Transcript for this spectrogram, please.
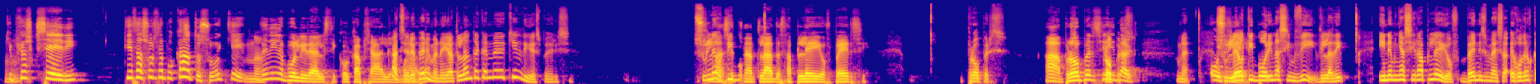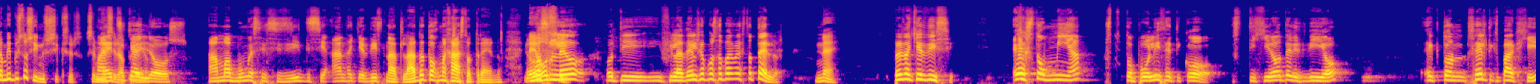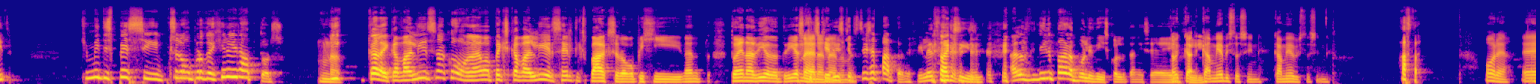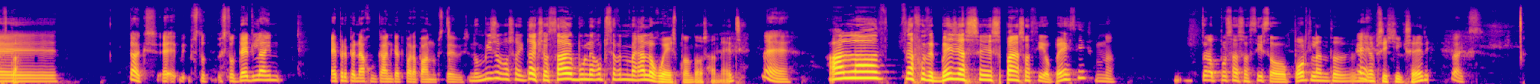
και Μμμ. ποιος ξέρει τι θα σου έρθει από κάτω σου. Οκ, Ναι. δεν είναι πολύ ρεαλιστικό κάποια άλλη Κάτσε ρε, ομάδα. περίμενε. Η Ατλάντα έκανε κηδείες πέρυσι. Σου λέω Θυμάσαι τι... μπο- την Ατλάντα στα playoff πέρσι; Πρόπερση. Α, πρόπερση, Πρόπερση. εντάξει. Ναι. Οκ. Σου λέω τι μπορεί να συμβεί. Δηλαδή, είναι μια σειρά playoff. Μπαίνεις μέσα. Εγώ δεν έχω καμία εμπιστοσύνη στους Sixers σε Μα μια έτσι σειρά κι playoff. αλλιώς, άμα μπούμε στη συζήτηση αν θα κερδίσει την Ατλάντα, το έχουμε χάσει το τρένο. Ναι, Εγώ σου όχι. λέω ότι η Φιλαδέλφια πώς θα πάει μέχρι το τέλος. Ναι. Πρέπει να κερδίσει. Έστω μία, στο πολύ θετικό, στη χειρότερη δύο, εκ των Celtics back hit και μην τις πέσει, ξέρω εγώ, πρώτο γύρο οι Raptors. ναι. Ή, καλά, οι Cavaliers είναι ακόμα. Δηλαδή, άμα παίξει Cavaliers, Celtics back, ξέρω εγώ, π.χ. να είναι το 1-2, το 3 σου Ναι, και ναι, τους ναι, κερδίσει ναι, και ναι. τους τρεις, ε, πάρ' ρε φίλε, έτσι το αξίζει. Αλλά δεν είναι πάρα πολύ δύσκολο όταν είσαι Όχι, κα- φίλοι. καμία εμπιστοσύνη. Καμία εμπιστοσύνη. Αυτά. Ωραία. Αυτά. Ε, εντάξει. Ε, στο, στο deadline έπρεπε να έχουν κάνει κάτι παραπάνω, πιστεύεις; Νομίζω πως όχι. Εντάξει, ο Θάιμπουλ εγώ πιστεύω είναι μεγάλο waste που τον δώσαν έτσι. Ναι. Αλλά αφού δεν παίζει, ας ε, πάει να σωθεί ο παίχτης. ναι. Τώρα πώς θα σωθεί στο Portland, το, Ε. μια ψυχή ξέρει. Εντάξει.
